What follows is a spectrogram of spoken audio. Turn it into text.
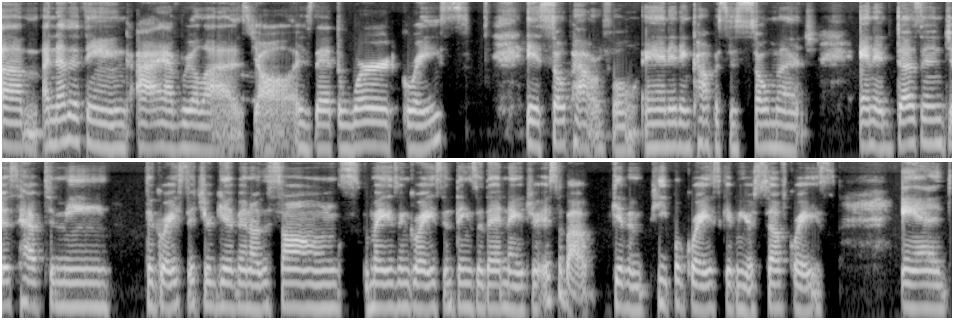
Um, another thing I have realized, y'all, is that the word grace is so powerful and it encompasses so much. And it doesn't just have to mean the grace that you're given or the songs, Amazing Grace, and things of that nature. It's about giving people grace, giving yourself grace, and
